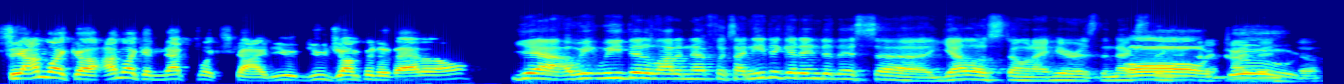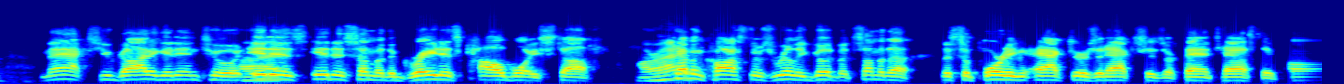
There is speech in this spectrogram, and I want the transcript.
See, I'm like a I'm like a Netflix guy. Do you do you jump into that at all? Yeah, we, we did a lot of Netflix. I need to get into this uh, Yellowstone. I hear is the next. Thing. Oh, dude! Max, you got to get into it. All it right. is it is some of the greatest cowboy stuff. All right. Kevin Costner's really good, but some of the the supporting actors and actresses are fantastic. Oh,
